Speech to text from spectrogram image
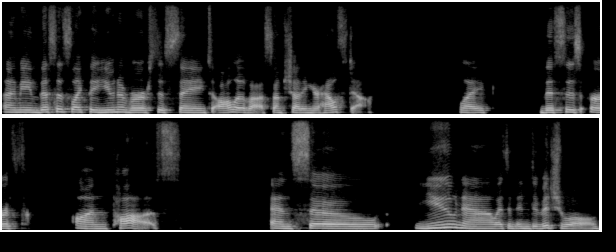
I mean, this is like the universe is saying to all of us, I'm shutting your house down. Like, this is Earth on pause. And so you now, as an individual,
